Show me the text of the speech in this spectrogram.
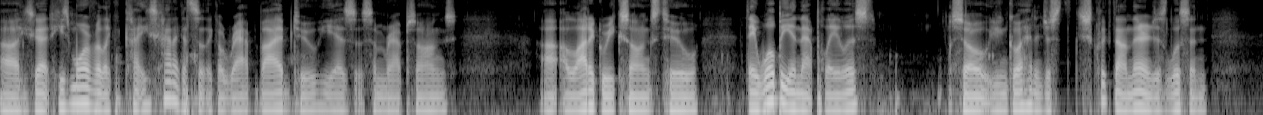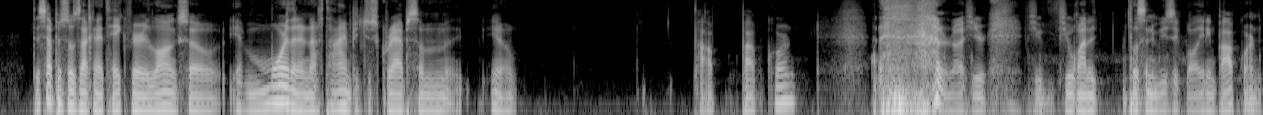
Uh, he's got he's more of a like he's kind of got some, like a rap vibe too. He has some rap songs, uh, a lot of Greek songs too. They will be in that playlist. So you can go ahead and just just click down there and just listen. This episode's not going to take very long, so you have more than enough time to just grab some, you know, pop popcorn. I don't know if you're if you if you want to listen to music while eating popcorn.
